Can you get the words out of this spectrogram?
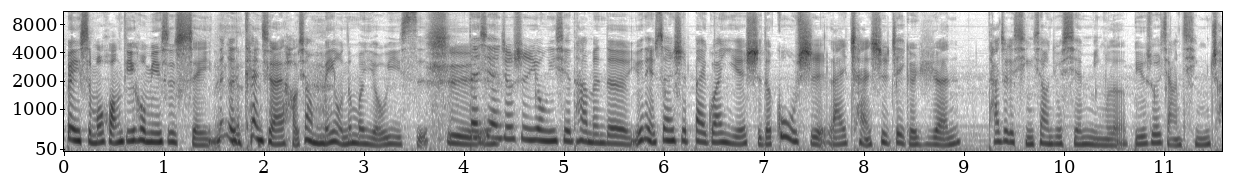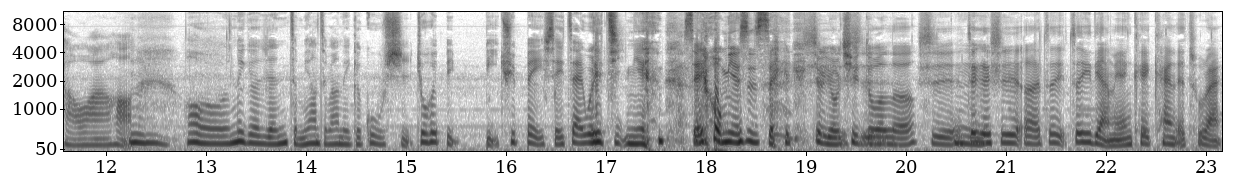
背什么皇帝后面是谁，那个看起来好像没有那么有意思，是，但现在就是用一些他们的有点算是拜官野史的故事来阐释这个人，他这个形象就鲜明了。比如说讲秦朝啊，哈、嗯，哦，那个人怎么样怎么样的一个故事，就会比比去背谁在位几年，谁后面是谁，就有趣多了。是，这个是呃，这这一两年可以看得出来，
